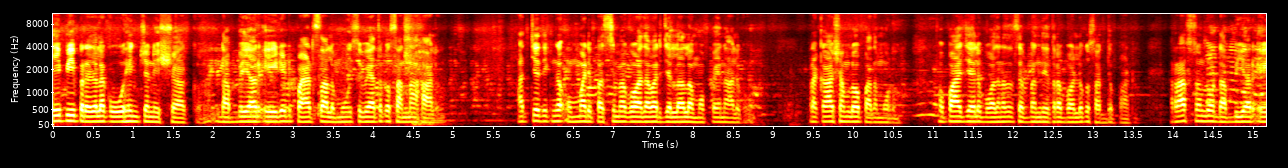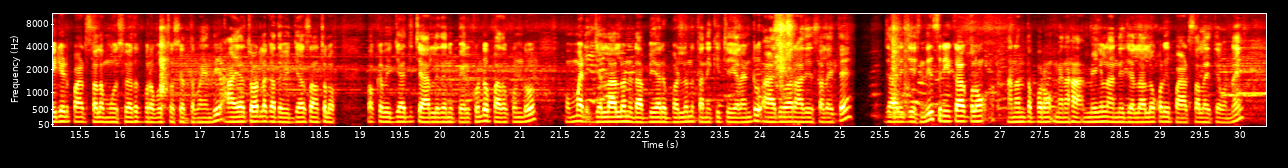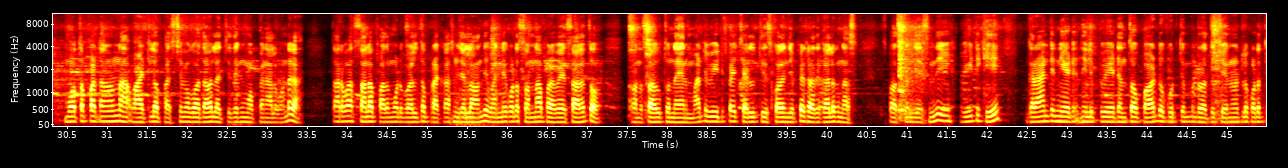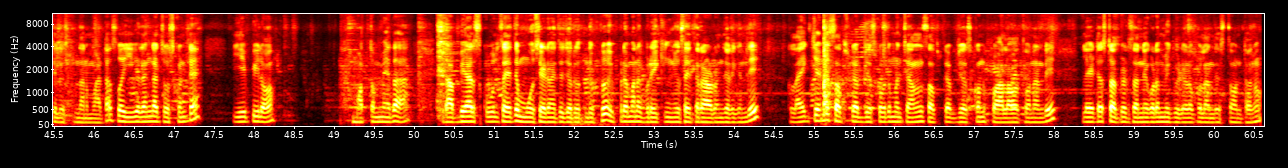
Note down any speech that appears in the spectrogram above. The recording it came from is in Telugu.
ఏపీ ప్రజలకు ఊహించని షాక్. డెబ్బై ఆరు ఎయిడెడ్ పాఠశాల మూసివేతకు సన్నాహాలు. అత్యధికంగా ఉమ్మడి పశ్చిమ గోదావరి జిల్లాలో ముప్పై నాలుగు ప్రకాశంలో పదమూడు. ఉపాధ్యాయులు బోధనత సిబ్బంది ఇతర బడులకు సర్దుబాటు. రాష్ట్రంలో డెబ్బై ఆరు ఎయిడెడ్ పాఠశాల మూసివేతకు ప్రభుత్వం సిద్ధమైంది. ఆయా చోట్ల గత విద్యా సంవత్సరంలో ఒక్క విద్యార్థి చేరలేదని పేర్కొంటూ పదకొండు ఉమ్మడి జిల్లాల్లోని డెబ్బై ఆరు బడులను తనిఖీ చేయాలంటూ ఆదివారం ఆదేశాలు అయితే జారీ చేసింది. శ్రీకాకుళం అనంతపురం మినహా మిగిలిన అన్ని జిల్లాల్లో కూడా ఈ పాఠశాలలు అయితే ఉన్నాయి. మూతపట్టనున్న వాటిలో పశ్చిమ గోదావరి అత్యధికంగా ముప్పై నాలుగు ఉండగా తర్వాత స్థానంలో పదమూడు బళ్ళతో ప్రకాశం జిల్లా ఉంది. ఇవన్నీ కూడా సున్నా ప్రవేశాలతో కొనసాగుతున్నాయి అన్నమాట వీటిపై చర్యలు తీసుకోవాలని చెప్పేసి అధికారులకు స్పష్టం చేసింది. వీటికి గ్రాంట్ నిలిపివేయడంతో పాటు గుర్తింపును రద్దు చేయనున్నట్లు కూడా తెలుస్తుంది అనమాట సో ఈ విధంగా చూసుకుంటే ఏపీలో మొత్తం మీద డెబ్బై ఆరు స్కూల్స్ అయితే మూసేయడం అయితే జరుగుతుంది. ఇప్పుడు ఇప్పుడే మనకు బ్రేకింగ్ న్యూస్ అయితే రావడం జరిగింది. లైక్ చేయండి సబ్స్క్రైబ్ చేసుకోవద్దు. మన ఛానల్ సబ్స్క్రైబ్ చేసుకొని ఫాలో అవుతానండి. లేటెస్ట్ అప్డేట్స్ అన్నీ కూడా మీకు వీడియో రూపంలో అందిస్తూ ఉంటాను.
